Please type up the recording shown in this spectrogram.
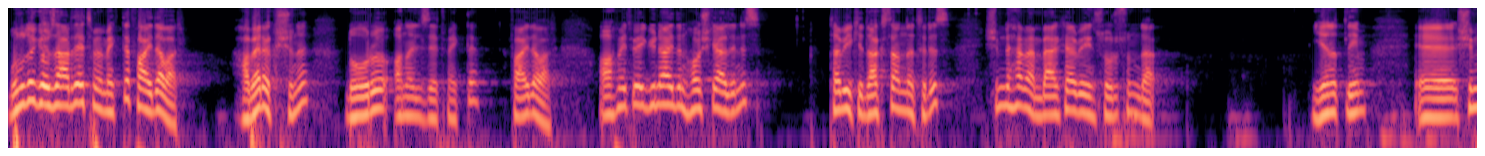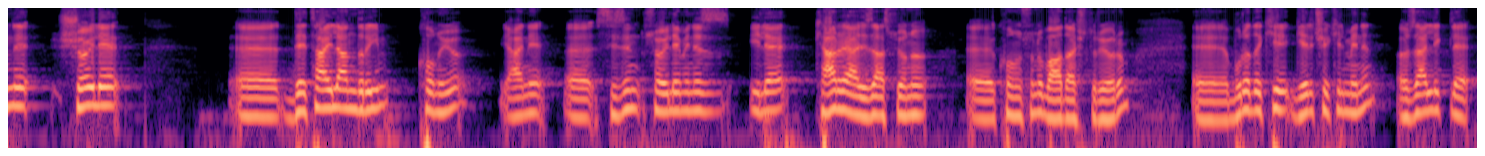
Bunu da göz ardı etmemekte fayda var. Haber akışını doğru analiz etmekte fayda var. Ahmet Bey günaydın, hoş geldiniz. Tabii ki DAX anlatırız. Şimdi hemen Berker Bey'in sorusunu da yanıtlayayım. Ee, şimdi şöyle e, detaylandırayım konuyu. Yani e, sizin söyleminiz ile kar realizasyonu e, konusunu bağdaştırıyorum. E, buradaki geri çekilmenin özellikle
